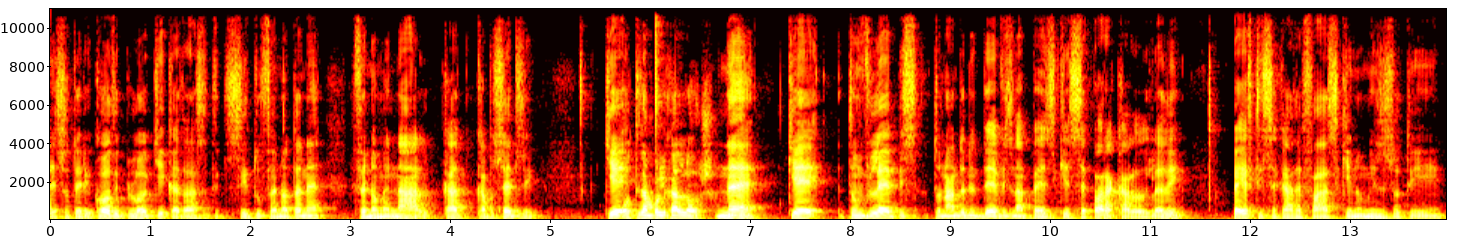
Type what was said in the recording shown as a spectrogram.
εσωτερικό διπλό και η κατάσταση του φαινόταν φαινομενάλ. Κά, κάπως έτσι. Και, Ότι ήταν πολύ καλός. ναι, και τον βλέπεις τον Anthony Davis να παίζει και σε παρακαλώ, δηλαδή πέφτει σε κάθε φάση και νομίζεις ότι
